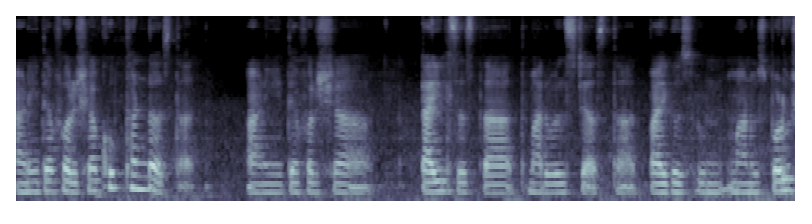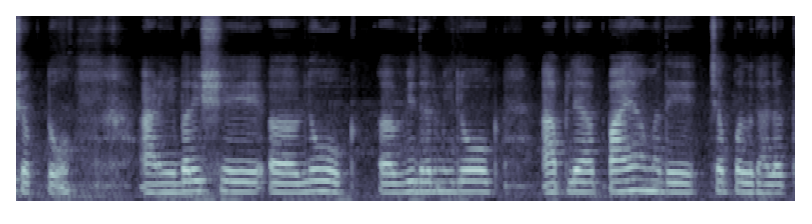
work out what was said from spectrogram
आणि त्या फरशा खूप थंड असतात. आणि त्या फरशा टाईल्स असतात मार्बल्सच्या असतात पाय घसरून माणूस पडू शकतो. आणि बरेचसे लोक विधर्मी लोक आपल्या पायामध्ये चप्पल घालत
